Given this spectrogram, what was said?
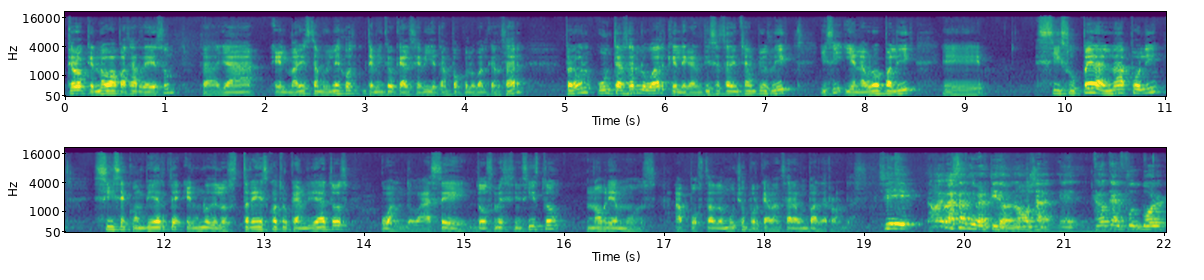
Creo que no va a pasar de eso. O sea, ya el Madrid está muy lejos también creo que al Sevilla tampoco lo va a alcanzar. Pero bueno, un tercer lugar que le garantiza estar en Champions League. Y sí, y en la Europa League, eh, si supera el Napoli, sí se convierte en uno de los 3-4 candidatos. Cuando hace dos meses, insisto, no habríamos apostado mucho porque avanzara un par de rondas. Sí, no, va a estar divertido, ¿no? O sea, eh, creo que al fútbol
